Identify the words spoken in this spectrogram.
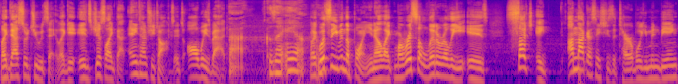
Like that's what you would say. Like it, it's just like that. Anytime she talks, it's always bad. Fat. Because I am. Like, what's even the point? You know, like Marissa literally is such a. I'm not gonna say she's a terrible human being,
